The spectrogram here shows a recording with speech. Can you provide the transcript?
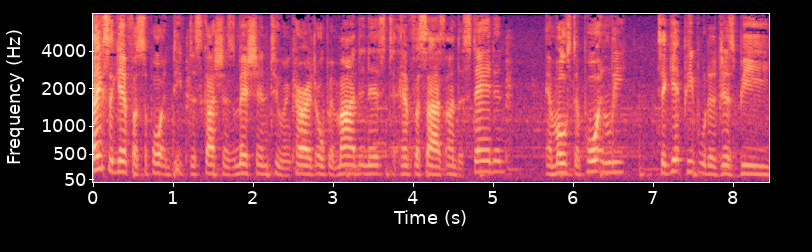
Thanks again for supporting Deep Discussion's mission to encourage open mindedness, to emphasize understanding, and most importantly, to get people to just be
